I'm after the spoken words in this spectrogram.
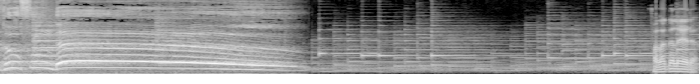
do Fundão! Fala galera,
